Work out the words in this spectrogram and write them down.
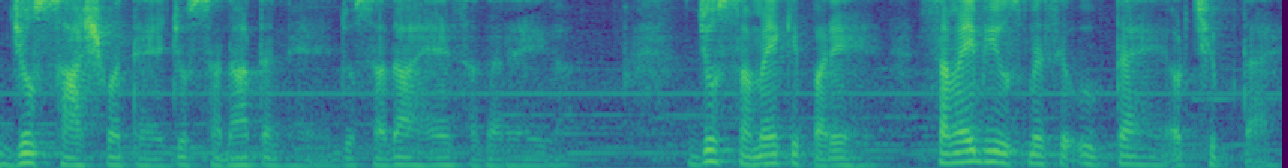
जो शाश्वत है, जो सनातन है, जो सदा है, सदा रहेगा। जो समय के परे है, समय भी उसमें से उगता है और छिपता है।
